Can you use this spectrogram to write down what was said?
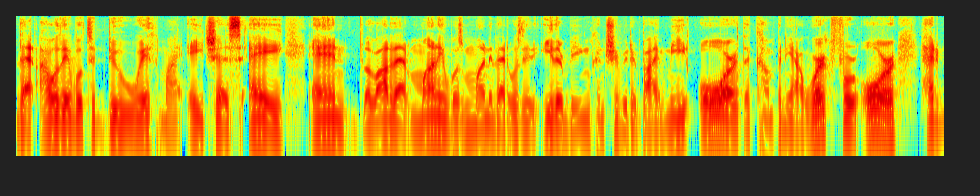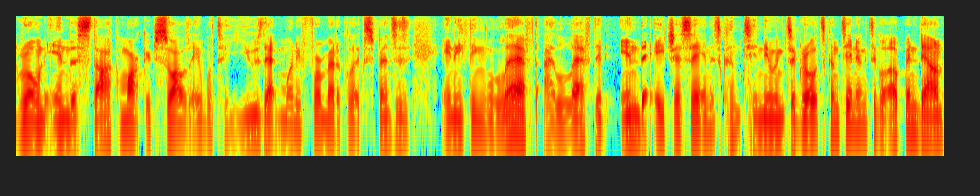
that I was able to do with my HSA. And a lot of that money was money that was either being contributed by me or the company I work for or had grown in the stock market. So I was able to use that money for medical expenses. Anything left, I left it in the HSA and it's continuing to grow. It's continuing to go up and down,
